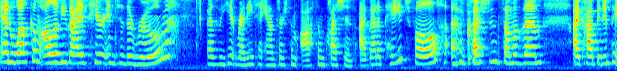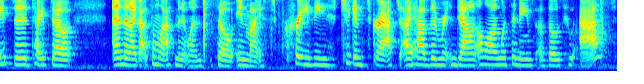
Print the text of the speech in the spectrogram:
And welcome all of you guys here into the room as we get ready to answer some awesome questions. I've got a page full of questions. Some of them I copied and pasted, typed out, and then I got some last minute ones. So in my crazy chicken scratch, I have them written down along with the names of those who asked.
